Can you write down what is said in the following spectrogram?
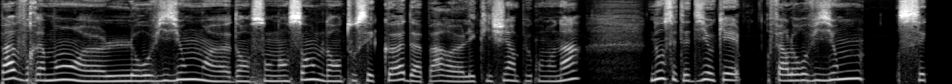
pas vraiment euh, l'Eurovision euh, dans son ensemble, dans tous ses codes, à part euh, les clichés un peu qu'on en a, nous on s'était dit, ok, faire l'Eurovision, c'est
